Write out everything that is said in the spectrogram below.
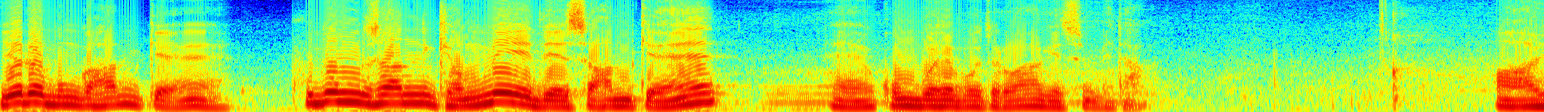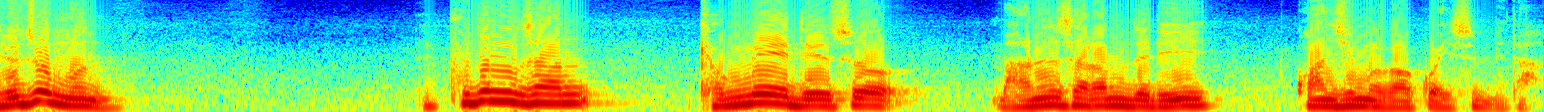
여러분과 함께 부동산 경매에 대해서 함께 예, 공부해 보도록 하겠습니다. 아, 요즘은 부동산 경매에 대해서 많은 사람들이 관심을 갖고 있습니다.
